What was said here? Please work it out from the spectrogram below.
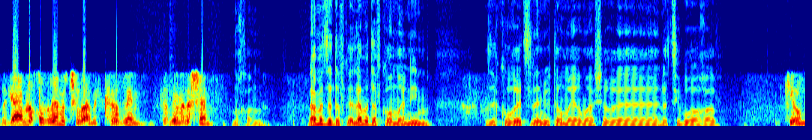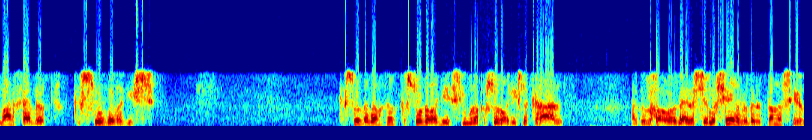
וגם הם לא חוזרים בתשובה, הם מתקרבים, מתקרבים אל השם. נכון. למה, זה דווקא, למה דווקא אומנים זה קורה אצלם יותר מהר מאשר uh, לציבור הרחב? כי אומן חייב להיות קשור ורגיש. קשור אחר, קשור ורגיש. אם הוא לא קשור ורגיש לקהל, אז הוא לא יודע איזה שיר לשיר טון לשיר.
